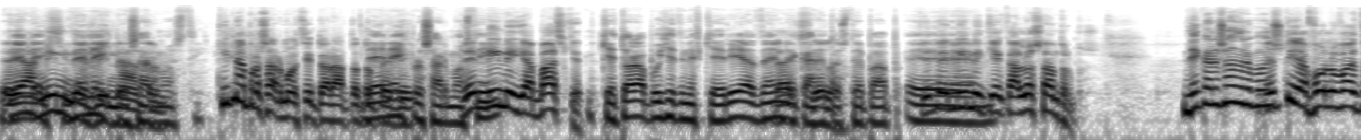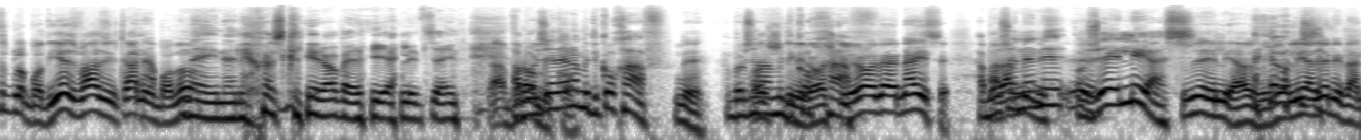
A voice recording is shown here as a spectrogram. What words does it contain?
Ε, Δεν αν έχει- είναι δεν έχει δυνατόν. προσαρμοστεί. Τι να προσαρμοστεί τώρα αυτό το Δεν παιδί; έχει προσαρμοστεί. Δεν είναι για μπάσκετ. Και τώρα που είχε την ευκαιρία δεν Εντάξει, έκανε έλα. το step up. Και δεν είναι και καλός άνθρωπος. Δεν είναι καλός άνθρωπος. Γιατί αφού όλο βάζει τρικλοποδιές, βάζει, κάνει από εδώ. Ναι, είναι λίγο σκληρό παιδί, η αλήθεια είναι. Θα μπορούσε να βρώμικο. είναι ένα αμυντικό χαφ. Ναι. Θα μπορούσε να Όχι είναι αμυντικό σκληρός, χαφ. σκληρός δεν- να είσαι. Θα μπορούσε Αλλά να μην είναι είσαι- ο ε, Ζε Ελίας. Ο Ζελία, ο Ζελία Ο δεν ήταν.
